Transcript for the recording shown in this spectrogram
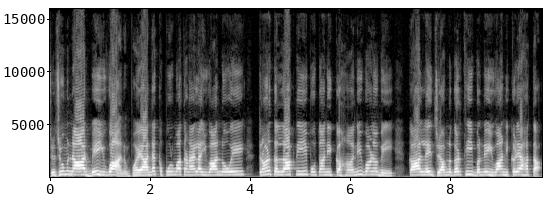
જજુમનાર બે યુવાન ભયાનક પૂરમાં તણાયેલા યુવાનોએ ત્રણ કલાકની પોતાની કહાની વર્ણવી કાર લઈ જામનગરથી બંને યુવાન નીકળ્યા હતા.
